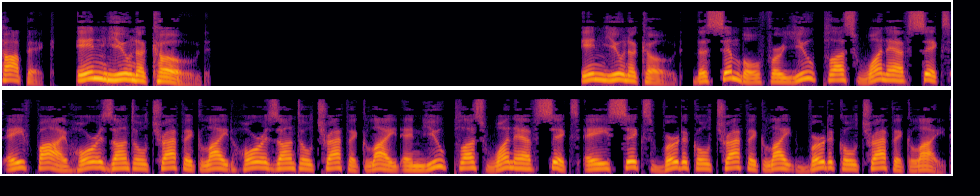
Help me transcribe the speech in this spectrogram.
Topic: In Unicode. In Unicode, the symbol for U plus 1F6A5 horizontal traffic light horizontal traffic light and U plus 1F6A6 vertical traffic light vertical traffic light.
